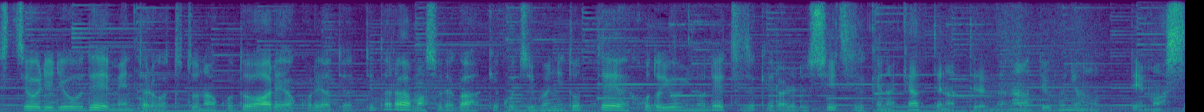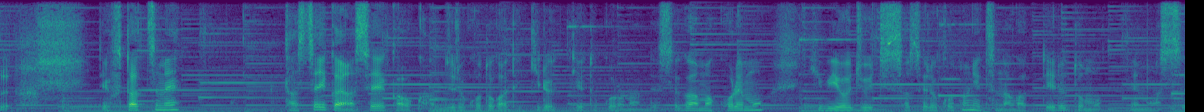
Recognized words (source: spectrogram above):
質より量でメンタルが整うことをあれやこれやとやってたら、まあ、それが結構自分にとって程よいので続けられるし続けなきゃってなってるんだなというふうに思っています。で2つ目達成感や成果を感じることができるっていうところなんですが、まあ、これも日々を充実させることにつながっていると思ってます。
